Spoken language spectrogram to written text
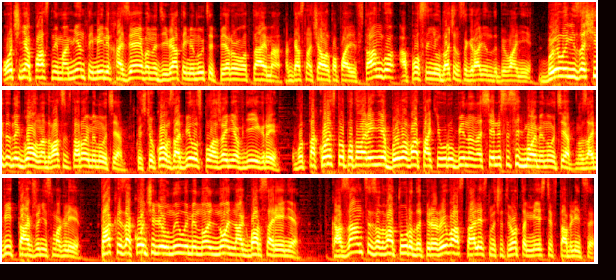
Очень опасный момент имели хозяева на девятой минуте первого тайма, когда сначала попали в штангу, а после неудачно сыграли на добивании. Был и незасчитанный гол на 22-й минуте. Костюков забил из положения вне игры. Вот такое столпотворение было в атаке у Рубина на 77-й минуте, но забить также не смогли. Так и закончили унылыми 0-0 на Акбарс-арене. Казанцы за два тура до перерыва остались на четвертом месте в таблице.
